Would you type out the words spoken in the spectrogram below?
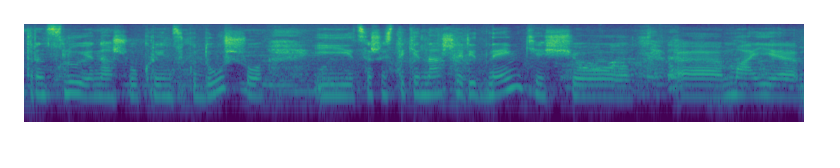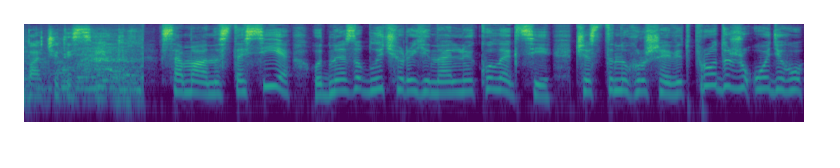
транслює нашу українську душу. І це щось таке наше рідненьке, що має бачити світ. Сама Анастасія одне з облич оригінальної колекції. Частину грошей від продажу одягу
